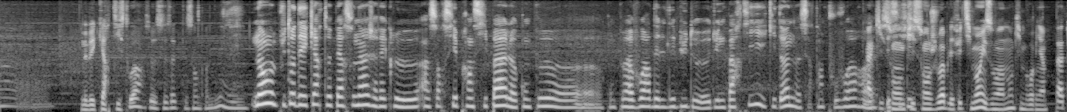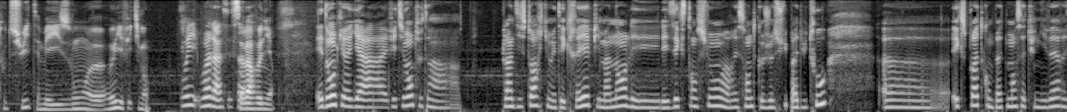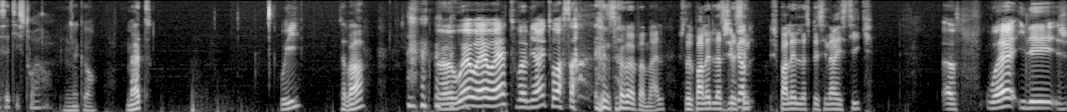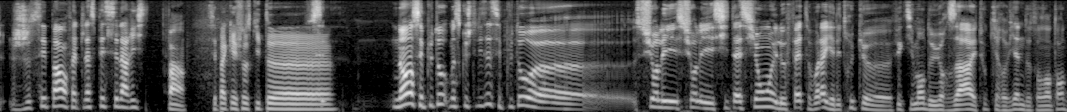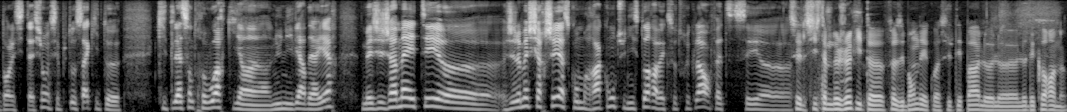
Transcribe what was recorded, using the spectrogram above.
Il y a des cartes histoire, c'est ça que tu es en train de dire Non, plutôt des cartes personnages avec le un sorcier principal qu'on peut euh, qu'on peut avoir dès le début d'une partie et qui donne certains pouvoirs. euh, Ah, qui sont, spécifiques. qui sont jouables, effectivement. Ils ont un nom qui me revient pas tout de suite, mais ils ont. euh, Oui, effectivement. Oui, voilà, c'est ça. Ça va revenir. Et donc, euh, il y a effectivement tout un plein d'histoires qui ont été créées. Et puis maintenant, les, les extensions récentes que je suis pas du tout euh, exploitent complètement cet univers et cette histoire. D'accord. Matt, Oui? Ça va? Euh, ouais, ouais, ouais, tout va bien et toi, ça? Ça va pas mal. Je te parlais de l'aspect perdu- je parlais de l'aspect scénaristique. Euh, Ouais, il est. Je, je sais pas, en fait, l'aspect scénariste. Enfin. C'est pas quelque chose qui te Non, c'est plutôt. Mais ce que je te disais, c'est plutôt euh, sur les sur les citations et le fait, voilà, il y a des trucs euh, effectivement de Urza et tout qui reviennent de temps en temps dans les citations et c'est plutôt ça qui te qui te laisse entrevoir qu'il y a un, un univers derrière. Mais j'ai jamais été, euh, j'ai jamais cherché à ce qu'on me raconte une histoire avec ce truc-là. En fait, c'est. C'est le système de jeu qui te faisait bander quoi, c'était pas le, le, le décorum.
